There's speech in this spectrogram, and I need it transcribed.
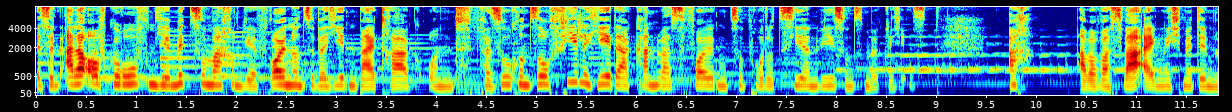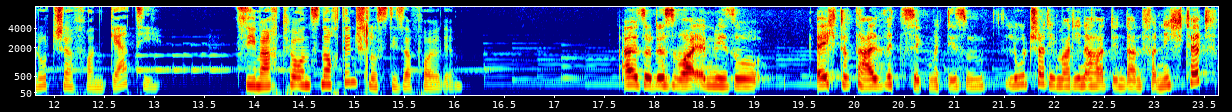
Es sind alle aufgerufen, hier mitzumachen. Wir freuen uns über jeden Beitrag und versuchen so viele jeder kann was Folgen zu produzieren, wie es uns möglich ist. Ach, aber was war eigentlich mit dem Lutscher von Gerti? Sie macht für uns noch den Schluss dieser Folge. Also das war irgendwie so echt total witzig mit diesem Lutscher. Die Marina hat ihn dann vernichtet.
